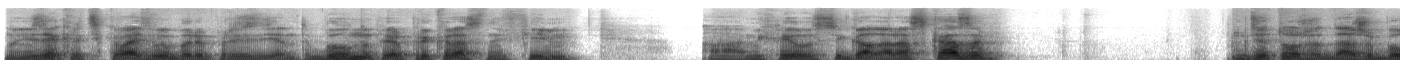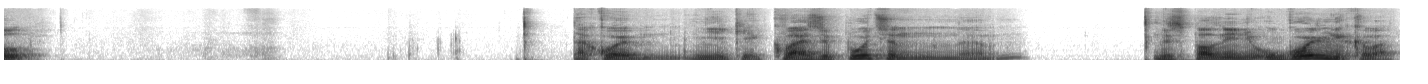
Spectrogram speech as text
Но нельзя критиковать выборы президента. Был, например, прекрасный фильм а, Михаила Сигала «Рассказы», где тоже даже был такой некий квази-Путин э, в исполнении Угольникова,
